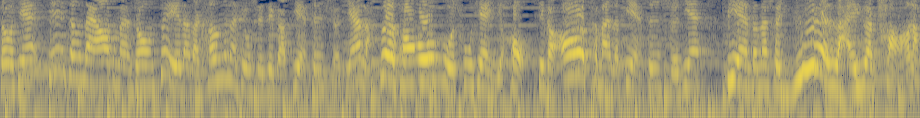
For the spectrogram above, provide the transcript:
首先，新生代奥特曼中最大的坑呢，就是这个变身时间了。自从欧布出现以后，这个奥特曼的变身时间变得那是越来越长了。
